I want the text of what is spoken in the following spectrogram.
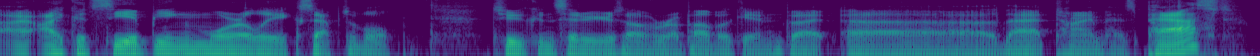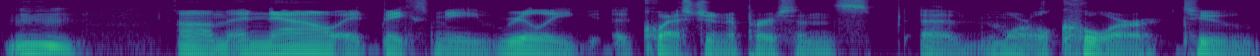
I, I could see it being morally acceptable to consider yourself a Republican, but uh, that time has passed. Mm. Um, and now it makes me really question a person's uh, moral core to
